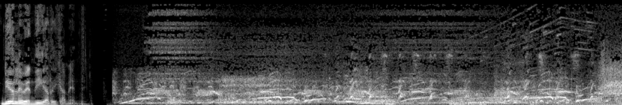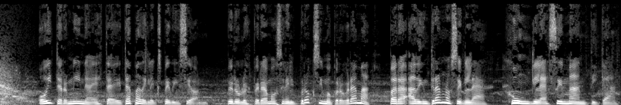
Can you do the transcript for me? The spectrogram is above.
Dios le bendiga ricamente. Hoy termina esta etapa de la expedición, pero lo esperamos en el próximo programa para adentrarnos en la jungla semántica.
